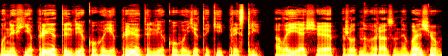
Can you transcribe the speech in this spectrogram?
у них є приятель, в якого є приятель, в якого є такий пристрій. але я ще жодного разу не бачив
